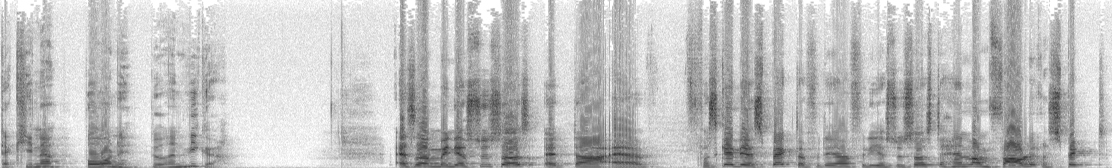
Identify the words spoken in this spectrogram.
der kender borgerne bedre, end vi gør. Altså, men jeg synes også, at der er forskellige aspekter for det her, fordi jeg synes også, det handler om faglig respekt.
